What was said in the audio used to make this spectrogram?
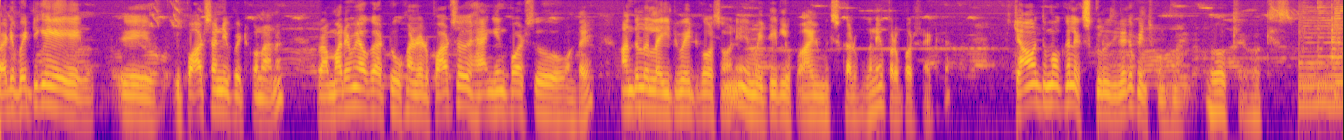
వాటి పెట్టికి ఈ- ఈ పార్ట్స్ అన్ని పెట్టుకున్నాను. రమ్మరమే ఒక two hundred parts hanging parts ఉంటాయి. అందులో లైట్ వెయిట్ కోసం అని మెటీరియల్ ఆయిల్ మిక్స్ కలుపుకొని ప్రపోర్షనేట్గా చామంతి మొక్కలు ఎక్స్క్లూజివ్గా పెంచుకుంటున్నాను. Okay okay.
